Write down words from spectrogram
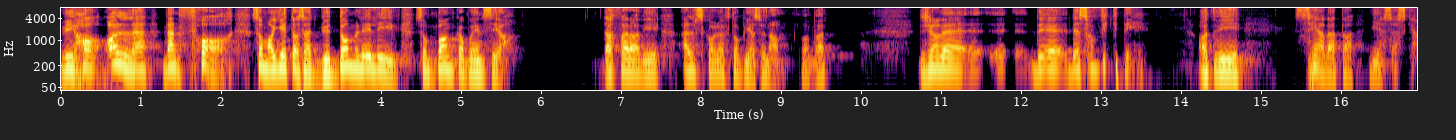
Vi har alle den far som har gitt oss et guddommelig liv som banker på innsida. Derfor er det vi elsker å løfte opp Jesu navn. Du skjønner, det, det, er, det er så viktig at vi ser dette. Vi er søsken.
